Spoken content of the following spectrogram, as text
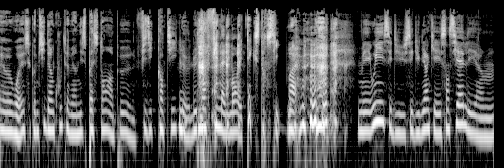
Euh, ouais, c'est comme si d'un coup t'avais un espace-temps un peu physique quantique, Mm. le temps finalement est extensible. Ouais. Mais oui, c'est du, c'est du lien qui est essentiel et, euh,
